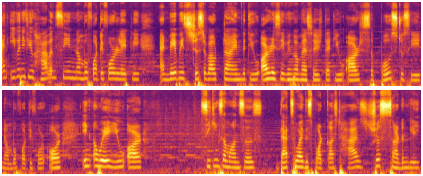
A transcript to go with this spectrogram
And even if you haven't seen number 44 lately and maybe it's just about time that you are receiving a message that you are supposed to see number 44 or in a way you are seeking some answers that's why this podcast has just suddenly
